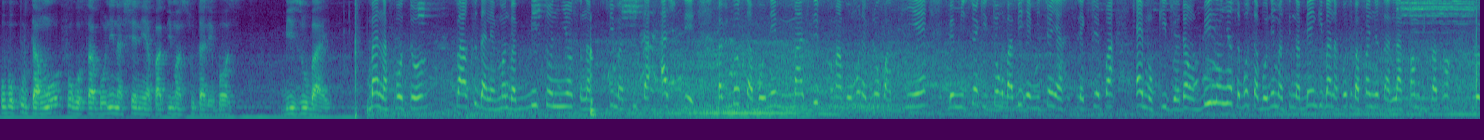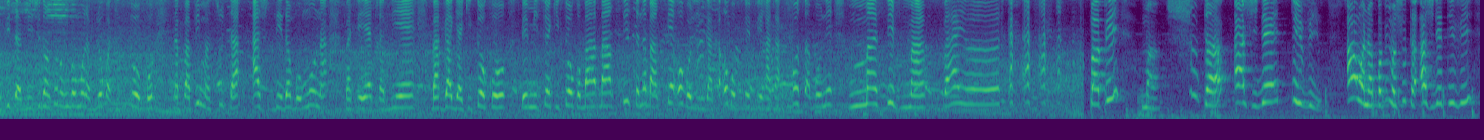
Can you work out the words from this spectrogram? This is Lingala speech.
Po bokuta yango faut ko s'abonner na chaine ya Papy Masuta le boss. Bisous bye. Bana poto partout dans le monde babi biso nyonso na papi masuta hd babi bosabone massivement bomona biloko ya bien baémission kitoko babi émission ya réflexion epa e mokibe donc bino nyonso bosabone massive nabengi bana poto bafani nyonso ya la femme du patron lofita bijou donc soki bolingi bomona biloko ya kitoko na papi masuta HD dans bomona ba théâtre bien ba gag ya kitoko ba mission kitoko ba, ba artiste na ba acteur oyo bolingaka oyo bopreferaka bo s'abonner massivement bayo papi mashuta HD TV awa na papi mashuta HD TV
